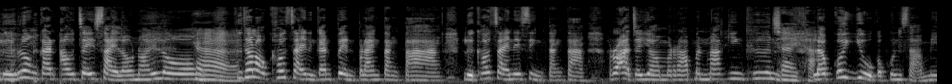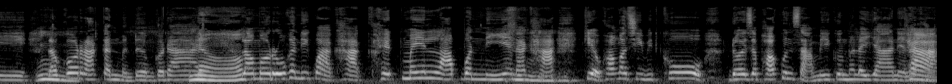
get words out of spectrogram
หรือเรื่องการเอาใจใส่เราน้อยลง คือถ้าเราเข้าใจถึงการเปลี่ยนแปลงต่างๆ หรือเข้าใจในสิ่งต่างๆ เราอาจจะยอมรับมันมากยิ่งขึ้น แล้วก็อยู่กับคุณสามี แล้วก็รักกันเหมือนเดิมก็ได้ เรามารู้กันดีกว่าค่ะเคล็ดไม่ลับวันนี้นะคะ เกี่ยวข้องกับชีวิตคู่ โดยเฉพาะคุณสามีคุณภรรยาเนี่ยนะคะ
